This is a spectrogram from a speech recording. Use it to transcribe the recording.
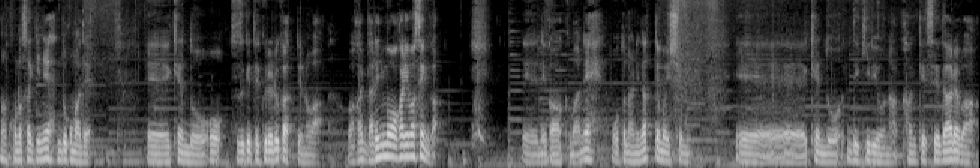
まあ、この先ね、どこまで、えー剣道を続けてくれるかっていうのは、わかり誰にもわかりませんが、えー願わくばね、大人になっても一緒に、えー剣道できるような関係性であれば、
